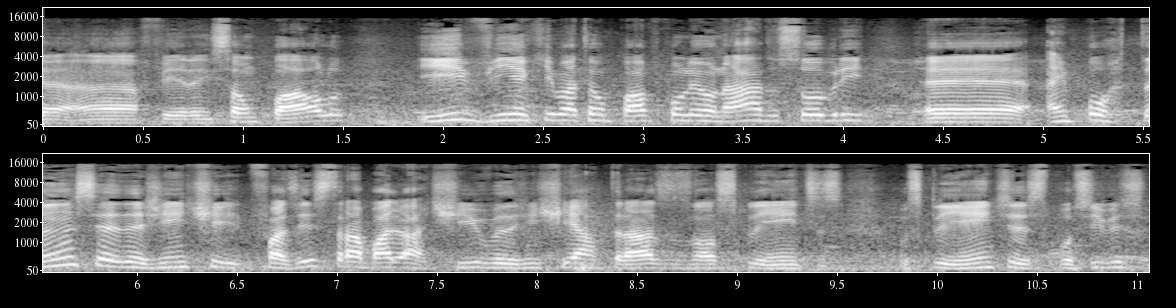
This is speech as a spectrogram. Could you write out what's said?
a feira em São Paulo, e vim aqui bater um papo com o Leonardo sobre é, a importância da gente fazer esse trabalho ativo, da gente ir atrás dos nossos clientes. Os clientes, possíveis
